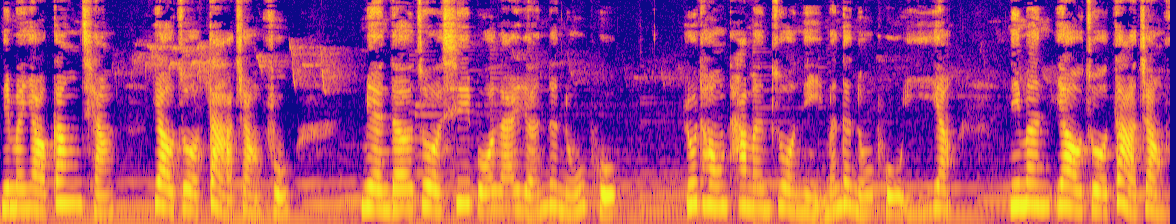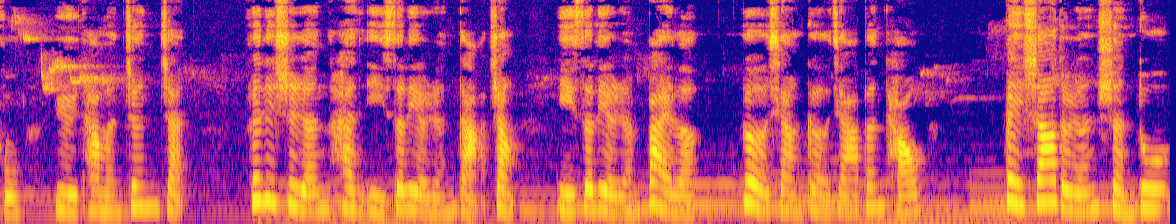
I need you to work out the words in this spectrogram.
你们要刚强，要做大丈夫，免得做希伯来人的奴仆，如同他们做你们的奴仆一样。你们要做大丈夫，与他们征战。非利士人和以色列人打仗，以色列人败了，各向各家奔逃。被杀的人甚多，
